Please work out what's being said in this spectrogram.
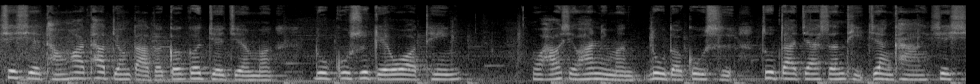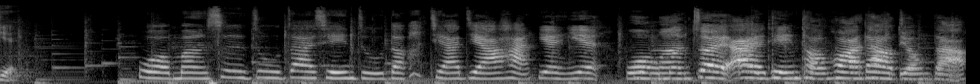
谢谢童话套中岛的哥哥姐姐们录故事给我听，我好喜欢你们录的故事。祝大家身体健康，谢谢。我们是住在新竹的佳佳和燕燕，我们最爱听童话到中岛。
